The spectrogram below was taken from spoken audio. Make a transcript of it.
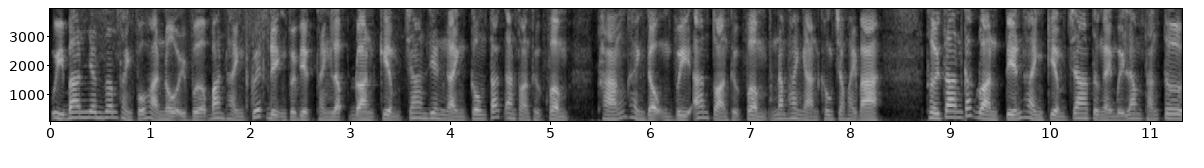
Ủy ban nhân dân thành phố Hà Nội vừa ban hành quyết định về việc thành lập đoàn kiểm tra liên ngành công tác an toàn thực phẩm tháng hành động vì an toàn thực phẩm năm 2023. Thời gian các đoàn tiến hành kiểm tra từ ngày 15 tháng 4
